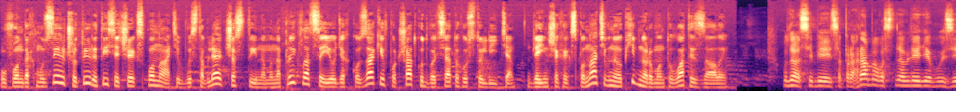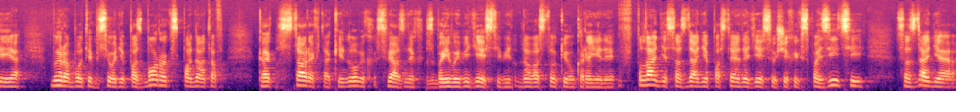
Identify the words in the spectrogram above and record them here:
У фондах музею 4 тисячі експонатів виставляють частинами. Наприклад, це й одяг козаків початку ХХ століття. Для інших експонатів необхідно ремонтувати зали. У нас имеется программа восстановления музея. Мы работаем сегодня по сбору экспонатов, как старых, так и новых, связанных с боевыми действиями на востоке Украины. В плане создания постоянно действующих экспозиций, создания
